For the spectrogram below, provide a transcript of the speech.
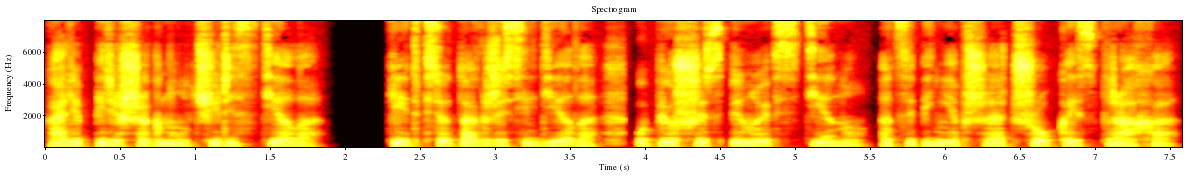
Калиб перешагнул через тело. Кейт все так же сидела, упершись спиной в стену, оцепеневшая от шока и страха.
